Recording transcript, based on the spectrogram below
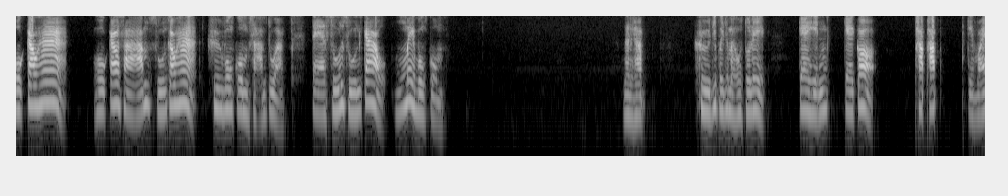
หกเก้าห้าหกเก้าสามศูนย์เก้าห้าคือวงกลมสามตัว แต่ศูนย์ศูนย์เก้าไม่วงกลมนั่นครับ คือที่ไปที่มาของตัวเลข แกเห็น แกก็พับพับเก็บไว้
